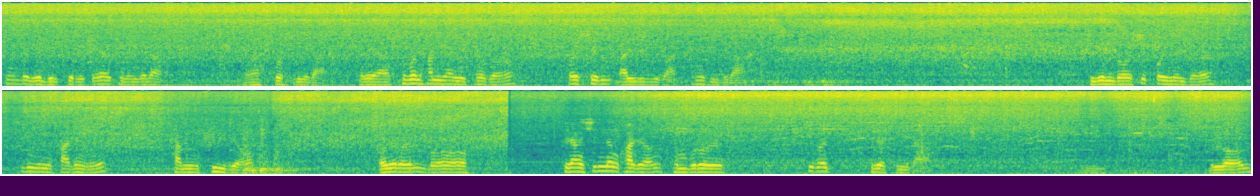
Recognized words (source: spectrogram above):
충분히 물기를 빼어주는 게 나, 어, 좋습니다. 그래야 수분 함량이 적어 훨씬 말리기가 편해집니다. 지금도 씻고 있는데 씻는 과정이 참 길죠. 오늘은 뭐 그냥 씻는 과정 전부를 찍어 드렸습니다. 음, 물론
